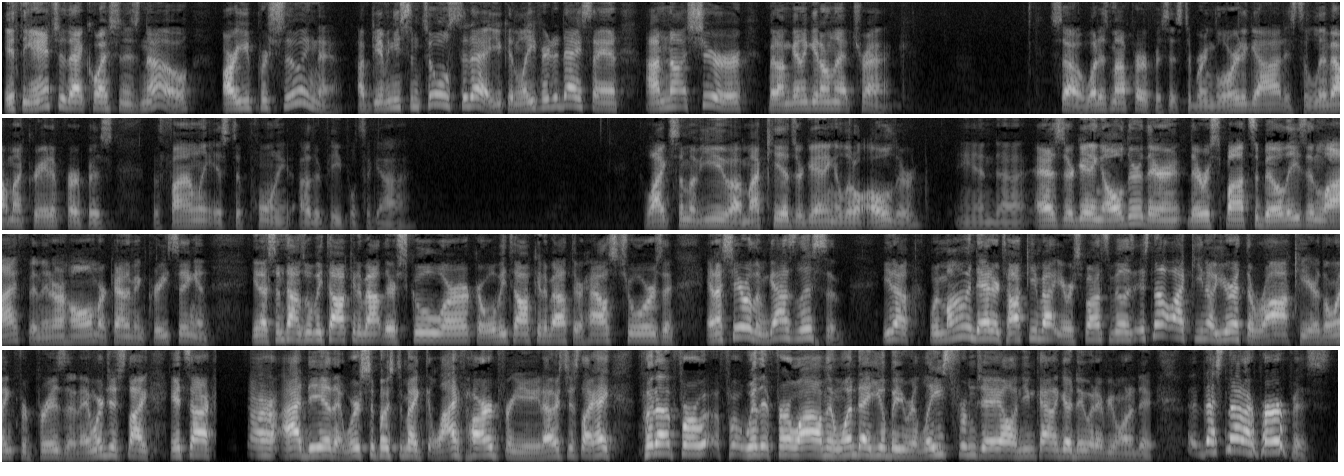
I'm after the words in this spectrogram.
If the answer to that question is no, are you pursuing that? I've given you some tools today. You can leave here today saying, I'm not sure, but I'm going to get on that track. So, what is my purpose? It's to bring glory to God, it's to live out my creative purpose, but finally, it's to point other people to God. Like some of you, uh, my kids are getting a little older. And uh, as they're getting older, their, their responsibilities in life and in our home are kind of increasing. And, you know, sometimes we'll be talking about their schoolwork or we'll be talking about their house chores. And, and I share with them, guys, listen, you know, when mom and dad are talking about your responsibilities, it's not like, you know, you're at the rock here, the Langford prison, and we're just like, it's our, our idea that we're supposed to make life hard for you. You know, it's just like, hey, put up for, for, with it for a while, and then one day you'll be released from jail, and you can kind of go do whatever you want to do. That's not our purpose.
